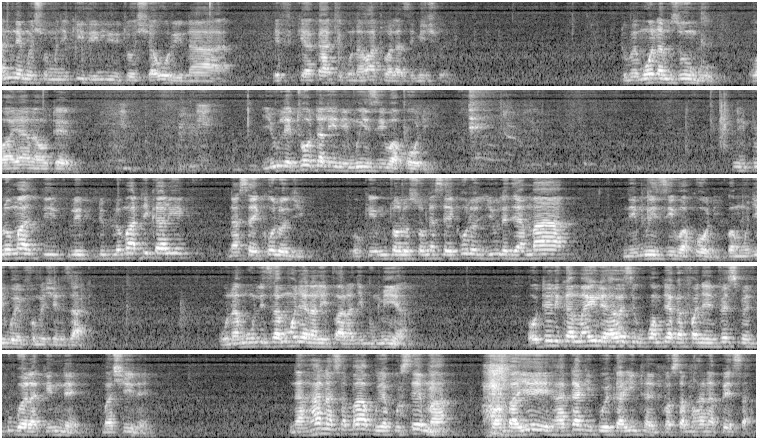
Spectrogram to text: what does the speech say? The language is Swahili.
Nne, mheshimiwa mwenyekiti, ili nitoe ushauri na ifikia kati kuna watu walazimishwe. Tumemwona mzungu wa Yana Hotel, yule totally ni mwizi wa kodi. Diploma, di- diplomatically na psychology, okay, mtu aliosomea psychology, yule jamaa ni mwizi wa kodi kwa mujibu wa information zake. Unamuuliza moja, analipa anajibu mia hoteli kama ile hawezi kukwambia kafanya investment kubwa laki nne mashine, na hana sababu ya kusema kwamba yeye hataki kuweka internet kwa sababu hana pesa.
